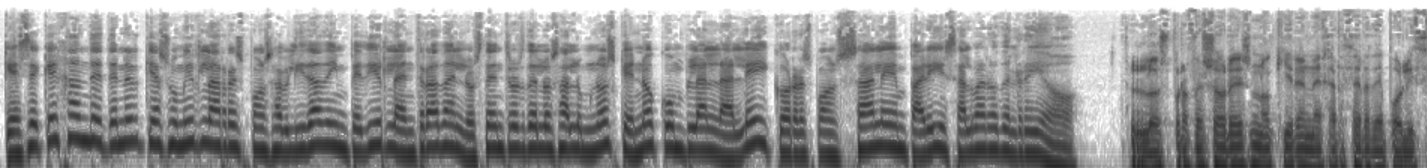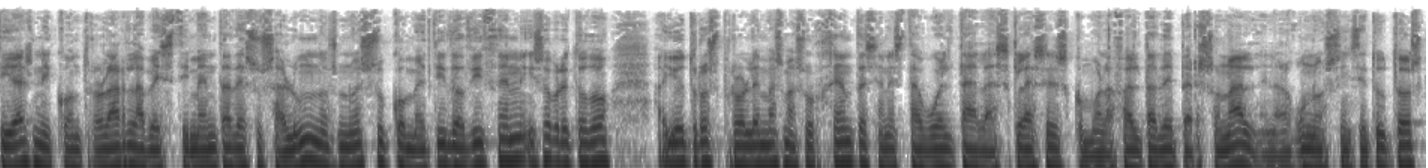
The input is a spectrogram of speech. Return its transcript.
que se quejan de tener que asumir la responsabilidad de impedir la entrada en los centros de los alumnos que no cumplan la ley. Corresponsal en París, Álvaro del Río. Los profesores no quieren ejercer de policías ni controlar la vestimenta de sus alumnos. No es su cometido, dicen, y sobre todo hay otros problemas más urgentes en esta vuelta a las clases, como la falta de personal. En algunos institutos,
